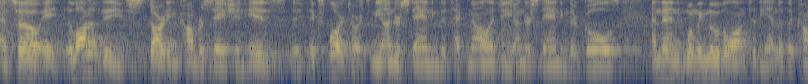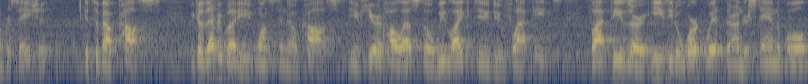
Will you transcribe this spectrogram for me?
And so it, a lot of the starting conversation is exploratory. It's me understanding the technology, understanding their goals, and then when we move along to the end of the conversation, it's about costs. Because everybody wants to know costs. You here at Hall Estill, we like to do flat fees. Flat fees are easy to work with, they're understandable.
